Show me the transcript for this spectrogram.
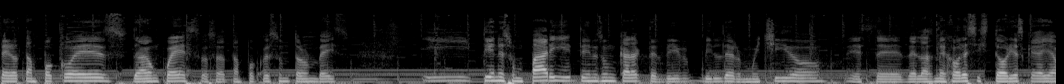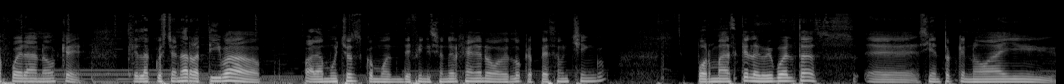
pero tampoco es Dragon Quest, o sea, tampoco es un turn base. Y tienes un party, tienes un character buil- builder muy chido, este, de las mejores historias que hay afuera, ¿no? Que, que la cuestión narrativa, para muchos, como en definición del género, es lo que pesa un chingo. Por más que le doy vueltas, eh, siento que no hay,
